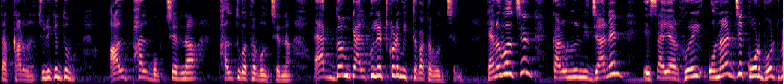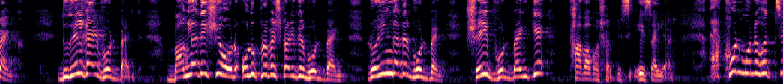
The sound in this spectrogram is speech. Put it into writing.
তার কারণ আছে। উনি কিন্তু আলফাল বকছেন না, ফালতু কথা বলছেন না। একদম ক্যালকুলেট করে মিথ্যে কথা বলছেন। কেন বলছেন? কারণ উনি জানেন এসআইআর হয়েই ওনার যে কোর ভোট ব্যাংক দুধেল গায়ের ভোট ব্যাংক, বাংলাদেশি অনুপ্রবেশকারীদের ভোট ব্যাংক, রোহিঙ্গাদের ভোট ব্যাংক, সেই ভোট ব্যাংকে থাবা বসাবে এসআইআর। এখন মনে হচ্ছে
